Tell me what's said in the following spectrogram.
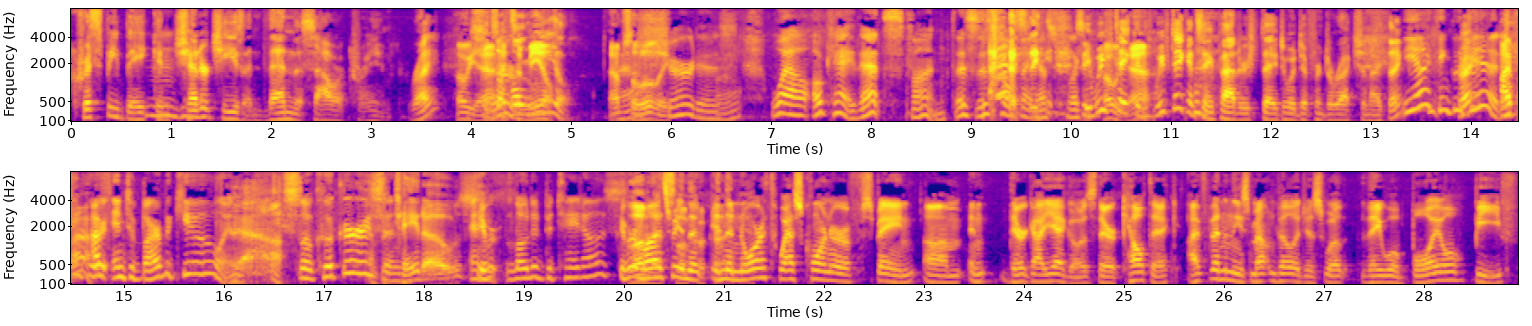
crispy bacon, mm-hmm. cheddar cheese, and then the sour cream, right? Oh, yeah. it's a whole a meal. Absolutely. Sure it is. Well, okay, that's fun. This this whole thing See, is like, see, we've Oh, taken yeah. we've taken St. Patrick's Day to a different direction. I think. yeah, I think we Right? did. I I've- think we're I've- into barbecue and Yeah. slow cookers And and, potatoes. and loaded potatoes. It Love reminds me in slow the cooker in the idea. northwest corner of Spain, um, and they're Gallegos, they're Celtic. I've been in these mountain villages where they will boil beef,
